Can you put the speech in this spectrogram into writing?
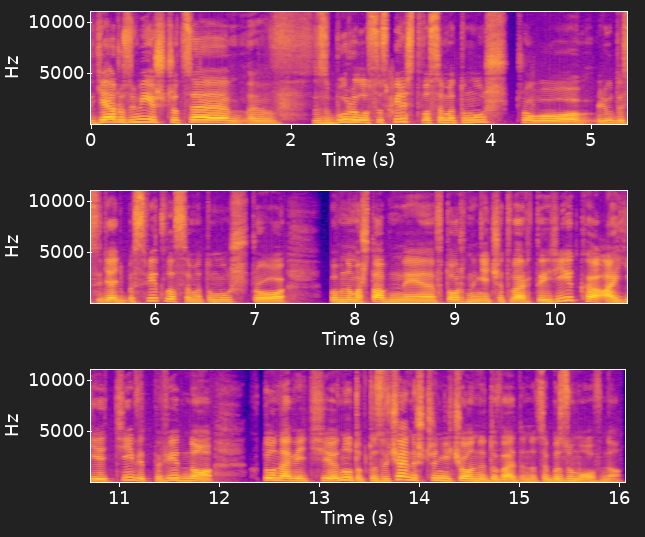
я розумію, що це е, збурило суспільство саме тому, що люди сидять без світла, саме тому, що повномасштабне вторгнення четвертий рік. А є ті, відповідно, хто навіть ну тобто, звичайно, що нічого не доведено, це безумовно.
